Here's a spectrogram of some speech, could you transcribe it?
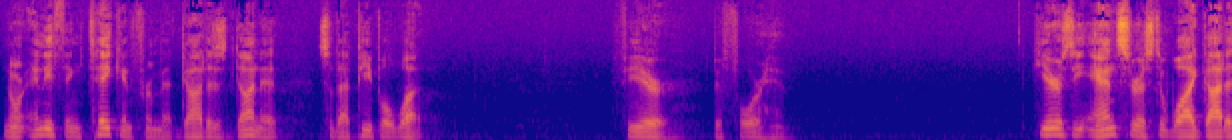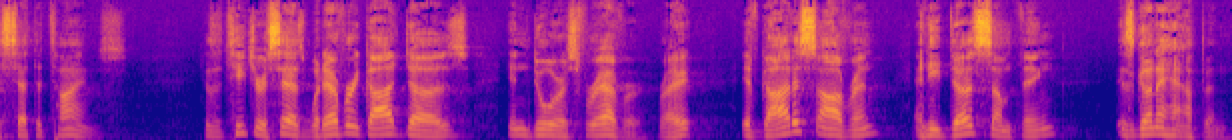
nor anything taken from it. God has done it so that people what? Fear before him here's the answer as to why God has set the times. Because the teacher says, whatever God does endures forever, right? If God is sovereign and he does something, is going to happen.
